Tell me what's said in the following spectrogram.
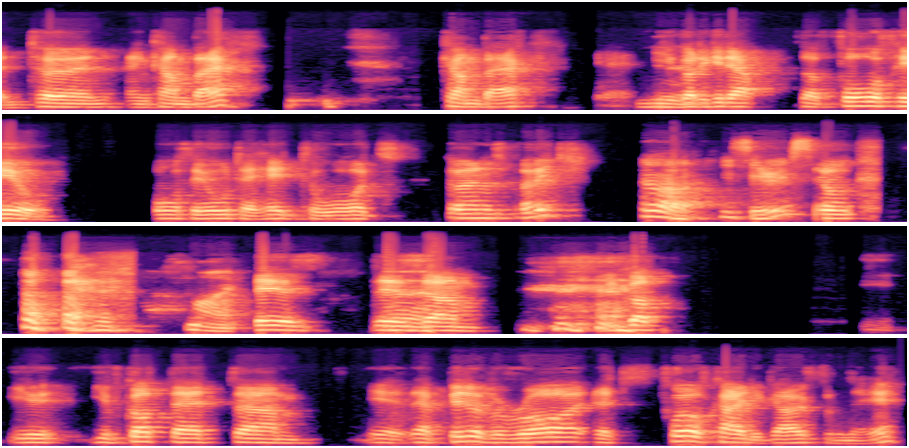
and turn and come back, come back. You've got to get up the fourth hill, fourth hill to head towards Turners Beach. Oh, you serious? There- Mate. There's, there's, um, you've got, you, you've got that, um, yeah, that bit of a ride. It's 12k to go from there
